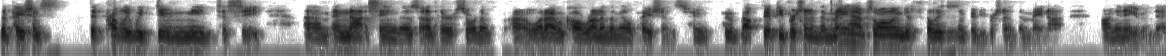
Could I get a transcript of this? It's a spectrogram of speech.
the patients that probably we do need to see. Um, and not seeing those other sort of uh, what I would call run of the mill patients who, who about 50% of them may have swallowing difficulties and 50% of them may not on any given day.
